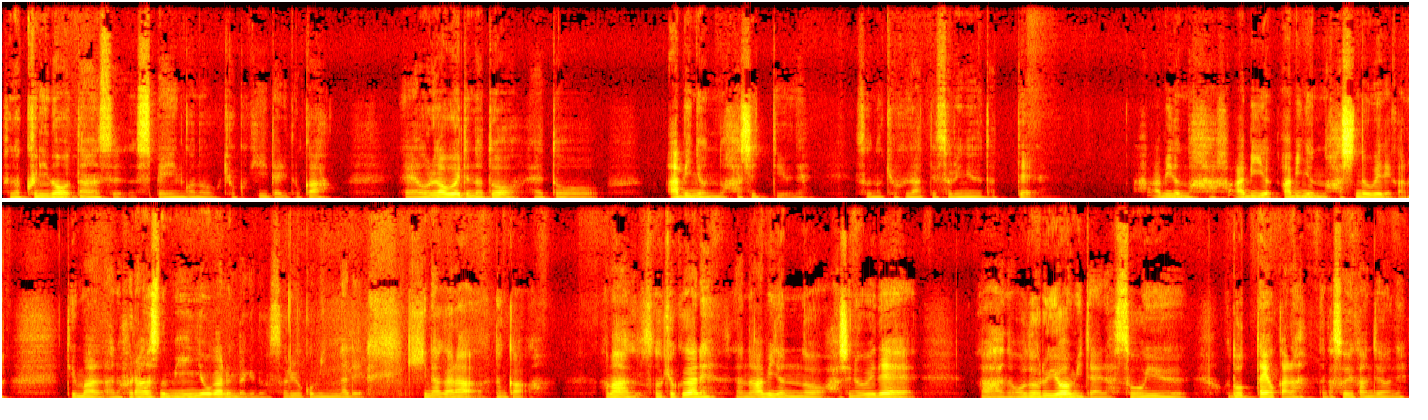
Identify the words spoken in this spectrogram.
その国のダンススペイン語の曲聴いたりとか、えー、俺が覚えてるんだと「えーと、アビニョンの橋」っていうねその曲があってそれに歌ってアビニョンのアビアビニョンの橋の上でかな？っていう、まあ、あのフランスの民謡があるんだけどそれをこうみんなで聴きながらなんかまあその曲がねあのアビジョンの橋の上であの踊るよみたいなそういう踊ったよかな？なんかそういう感じのね、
